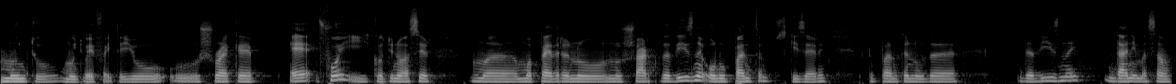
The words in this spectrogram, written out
muito, muito bem feita. E o, o Shrek é, é, foi e continua a ser uma, uma pedra no, no charco da Disney, ou no pântano, se quiserem, no pântano da, da Disney, da animação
